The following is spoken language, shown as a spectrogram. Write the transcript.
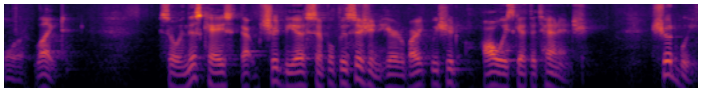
more light. So in this case, that should be a simple decision here, right? We should always get the 10 inch. Should we?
